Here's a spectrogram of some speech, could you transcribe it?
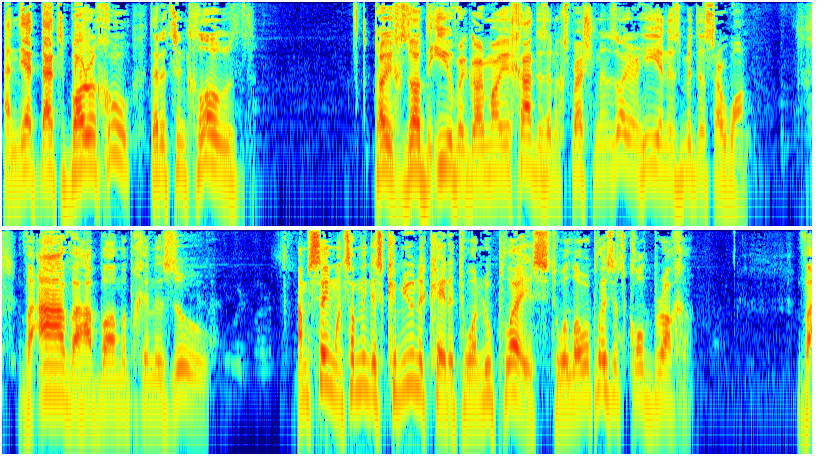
and yet that's Baruch Hu, that it's enclosed. Toich Zod, the Iyuv, Garmar is an expression in Zohar, he and his Midas are one. I'm saying when something is communicated to a new place, to a lower place, it's called bracha. The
